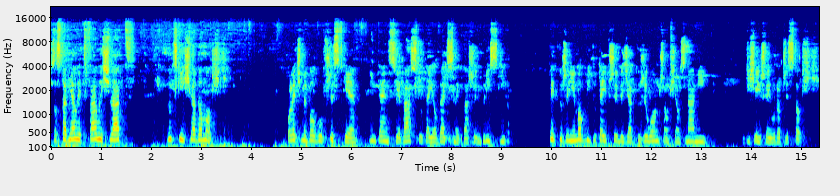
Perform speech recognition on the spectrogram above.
zostawiały trwały ślad ludzkiej świadomości. Polećmy Bogu wszystkie intencje Was tutaj obecnych, Waszych bliskich, tych, którzy nie mogli tutaj przybyć, a którzy łączą się z nami w dzisiejszej uroczystości.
